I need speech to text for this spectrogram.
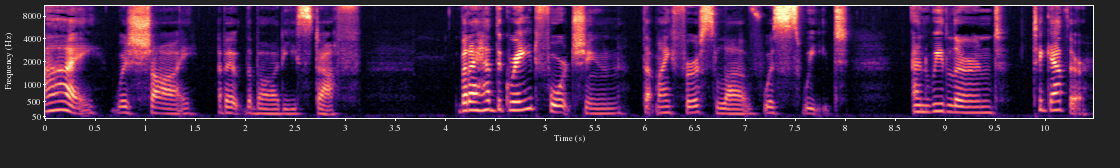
I was shy about the body stuff, but I had the great fortune that my first love was sweet and we learned together.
